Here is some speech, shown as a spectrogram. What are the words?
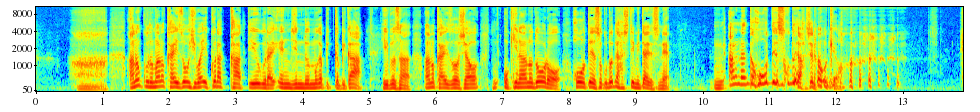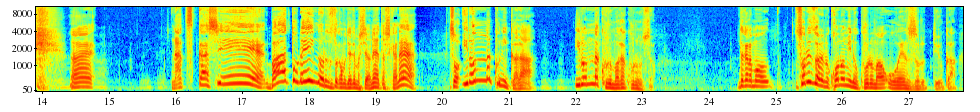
はあ、あの車の改造費はいくらかっていうぐらいエンジンルームがピッカピカ。ヒープさんあの改造車を沖縄の道路を法定速度で走ってみたいですね、うん、あれなんか法定速度で走らんわけよ。はい。懐かしい。バート・レイノルズとかも出てましたよね確かね。そういろんな国からいろんな車が来るんですよ。だからもうそれぞれの好みの車を応援するっていうか。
